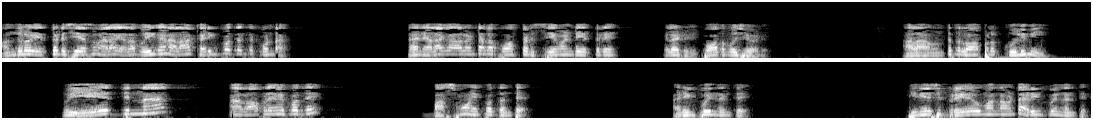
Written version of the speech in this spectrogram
అందులో ఇత్తడి సీసం ఎలా ఎలా పోయిగానే అలా కరిగిపోతుంది కొండ. దాన్ని ఎలా కావాలంటే అలా పోస్తాడు. సేమండి ఇత్తడి ఇలాంటివి పోత పోసేవాడు. అలా ఉంటది లోపల కొలిమి. నువ్వు ఏది తిన్నా ఆ లోపల ఏమైపోద్ది? భస్మం అయిపోద్ది అంతే. అరిగిపోయింది అంతే తినేసి బ్రేవ్ మన్నామంటే అరిగిపోయింది అంతే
